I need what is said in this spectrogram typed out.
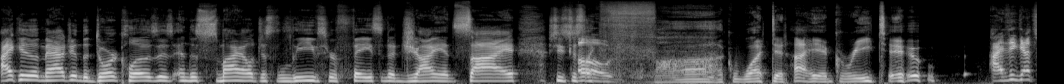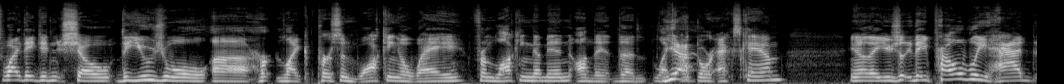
I can imagine the door closes and the smile just leaves her face in a giant sigh. She's just Oh. like, "Fuck! What did I agree to?" I think that's why they didn't show the usual uh her, like person walking away from locking them in on the the like Yeah. outdoor X cam. You know, they usually they probably had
